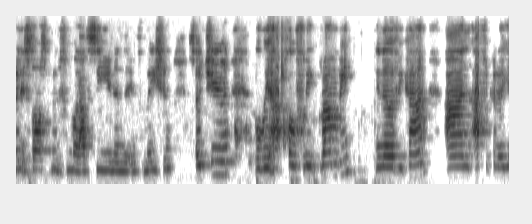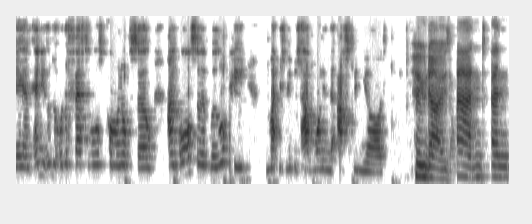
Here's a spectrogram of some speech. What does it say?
when it starts from what I've seen and the information. So June, we'll be hopefully Granby you know, if you can, and Africa yeah, and any other other festivals coming up. So, and also if we're lucky, we might be able to have one in the Aspen Yard. Who knows? And and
